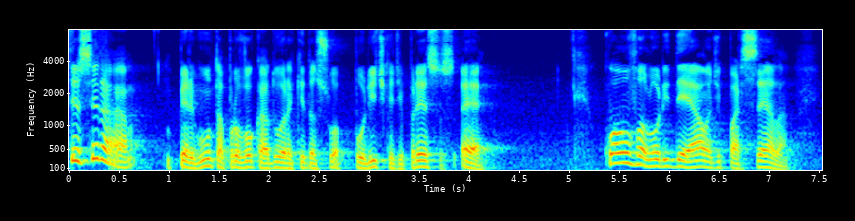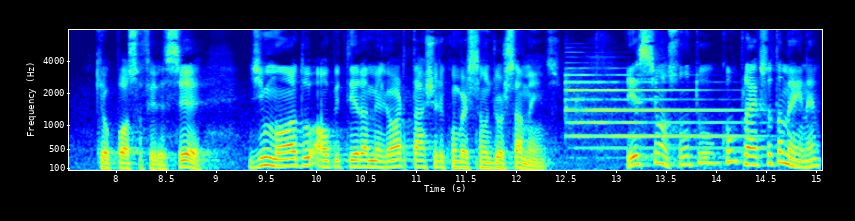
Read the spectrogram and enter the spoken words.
Terceira pergunta provocadora aqui da sua política de preços é: qual o valor ideal de parcela que eu posso oferecer? de modo a obter a melhor taxa de conversão de orçamentos. Esse é um assunto complexo também, né?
